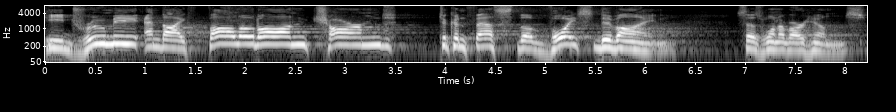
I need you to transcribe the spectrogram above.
He drew me, and I followed on, charmed to confess the voice divine, says one of our hymns.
